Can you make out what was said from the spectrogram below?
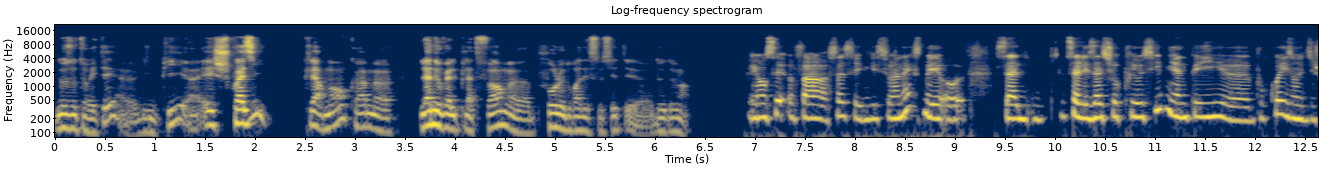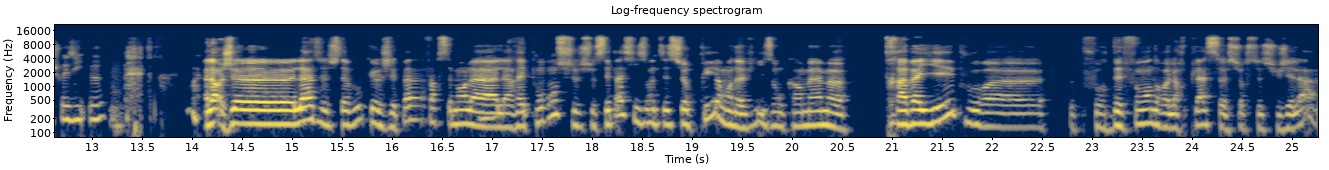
nos, autorités. L'INPI est choisi clairement comme la nouvelle plateforme pour le droit des sociétés de demain. Et on sait, enfin, ça c'est une question annexe, mais ça, ça les a surpris aussi, l'INPI. pourquoi ils ont été choisis eux? Alors, je, là, je t'avoue que je n'ai pas forcément la, réponse. Je ne sais pas s'ils ont été surpris. À mon avis, ils ont quand même euh, travaillé pour, euh, pour défendre leur place sur ce sujet-là.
